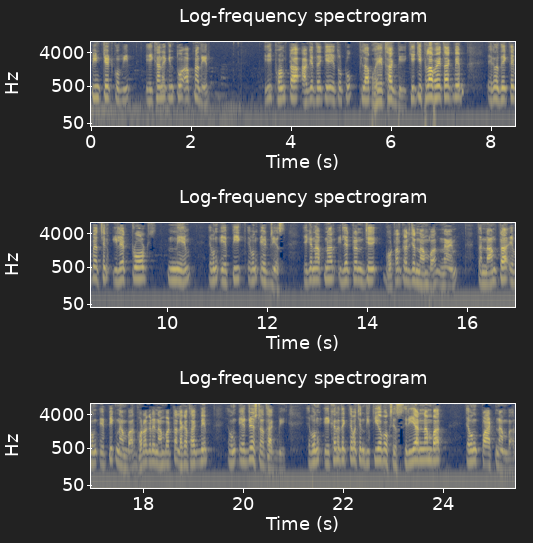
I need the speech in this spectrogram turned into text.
প্রিন্টেড কপি এইখানে কিন্তু আপনাদের এই ফর্মটা আগে থেকে এতটুক ফিল হয়ে থাকবে। কি কি ফিল হয়ে থাকবে? এখানে দেখতে পাচ্ছেন ইলেকট্রোড নেম এবং এপিক এবং অ্যাড্রেস এখানে আপনার ইলেকট্রন যে ভোটার কার্ড যে নাম্বার নেম তার নামটা এবং এপিক নাম্বার ভোটার কার্ডের নাম্বারটা লেখা থাকবে এবং অ্যাড্রেসটা থাকবে। এবং এখানে দেখতে পাচ্ছেন দ্বিতীয় বক্সে সিরিয়াল নাম্বার এবং পার্ট নাম্বার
